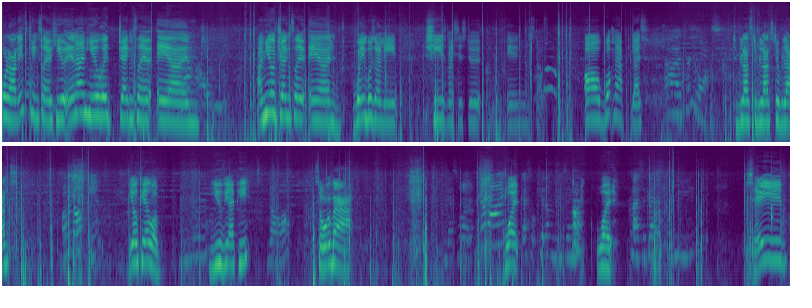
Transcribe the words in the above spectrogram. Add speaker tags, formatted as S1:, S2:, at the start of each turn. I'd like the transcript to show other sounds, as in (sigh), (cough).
S1: going on? It's Kingslayer here, and I'm here with Dragon Slayer, and I'm here with Dragon Slayer and Rainbow's Army. She's my sister and stuff. Uh, what map, guys?
S2: Uh, turbulence.
S1: Turbulence, turbulence, turbulence.
S2: Are we all teams?
S1: Yo, Caleb. You VIP?
S2: Yeah.
S1: So am I.
S2: Guess what?
S1: What?
S2: Guess what kit I'm using?
S1: What?
S2: Classic SD.
S1: Same.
